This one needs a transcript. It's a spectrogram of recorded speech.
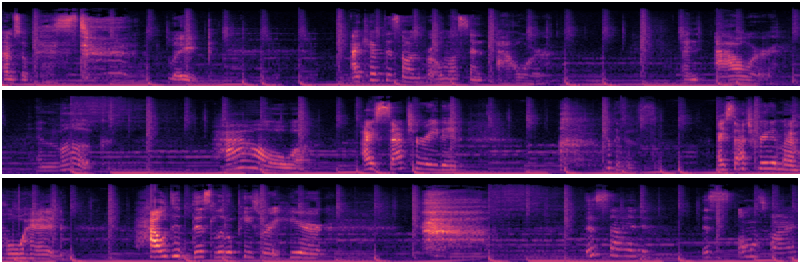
I'm so pissed. Like I kept this on for almost an hour. An hour. And look how I saturated, look at this. I saturated my whole head. How did this little piece right here, this side is almost fine.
